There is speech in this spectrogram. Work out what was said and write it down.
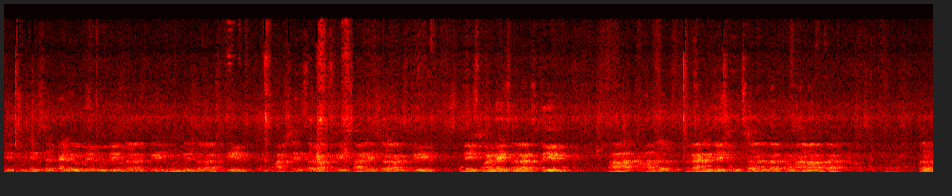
जे तुम्ही सरकारी होते मुंडे सर असतील धोंडे सर असतील आशे सर असतील सारे सर असतील देशपांडे सर असतील. हा जर राणी देशमुख सरांचा फोन आला होता तर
